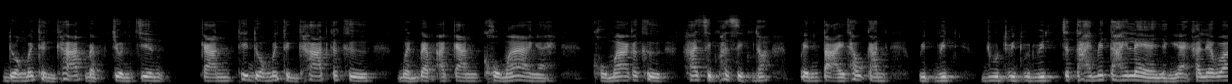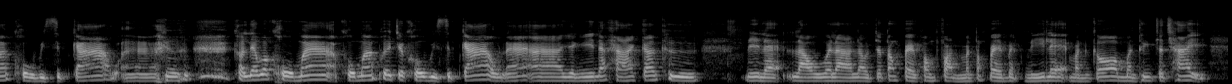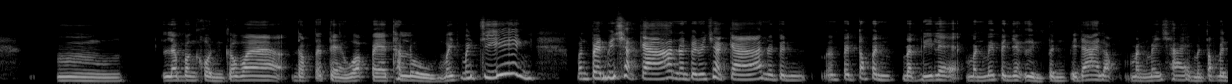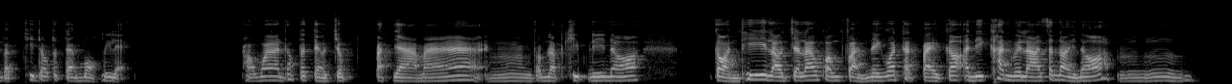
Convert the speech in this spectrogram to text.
ดวงไม่ถึงคาดแบบจวนเจียนการที่ดวงไม่ถึงคาดก็คือเหมือนแบบอาการโคม่าไงโคม่าก็คือห้าสิบห้าสิบเนาะเป็นตายเท่ากันวิดวิด หยุดวิดวิดวิดจะตายไม่ตายแหล่อย่างเงี้ยเขาเรียกว่าโควิดสิบเก้าอ่าเขาเรียกว่าโคม่าโคม่าเพื่อจะโควิดสิบเก้านะอ่าอย่างนี้นะคะก็คือนี่แหละเราเวลาเราจะต้องแปลความฝันมันต้องแปลแบบนี้แหละ มันก็มันถึงจะใช่ อืม แล้วบางคนก็ว่าดรแต่ว่าแปลถล่มไม่ไม่จริง มันเป็นวิชาการมันเป็นวิชาการมันเป็นมันเป็นต้องเป็นแบบนี้แหละ มันไม่เป็นอย่างอื่นเป็นไปได้หรอกมันไม่ใช่ มันต้องเป็นแบบที่ดรแต๋วบอกนี่แหละ เพราะว่าดรแต๋วจบปรัชญามาสำหรับคลิปนี้เนาะก่อนที่เราจะเล่าความฝันในงวดถัดไปก็อันนี้ขั้นเวลาสักหน่อยเนาะ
